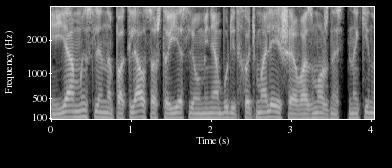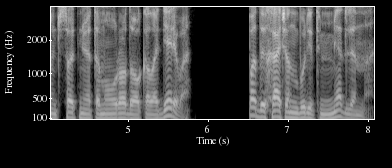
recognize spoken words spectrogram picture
и я мысленно поклялся, что если у меня будет хоть малейшая возможность накинуть сотню этому уроду около дерева, подыхать он будет медленно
